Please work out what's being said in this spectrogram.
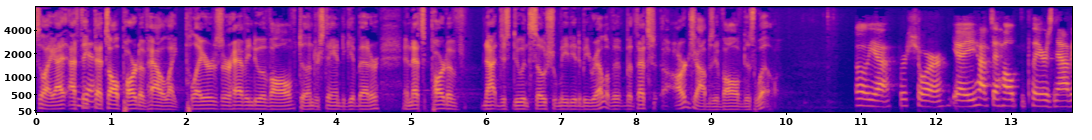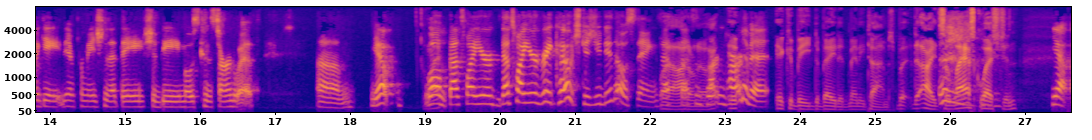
So like, I, I think Yeah. that's all part of how like players are having to evolve to understand to get better. And that's part of not just doing social media to be relevant, but that's our jobs evolved as well. Oh yeah, for sure. Yeah, you have to help the players navigate the information that they should be most concerned with. Um, yep. Well, that's why you're that's why you're a great coach because you do those things. That's Well, that's an important I- part of it. It could be debated many times, but all right. So last question. Yeah.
